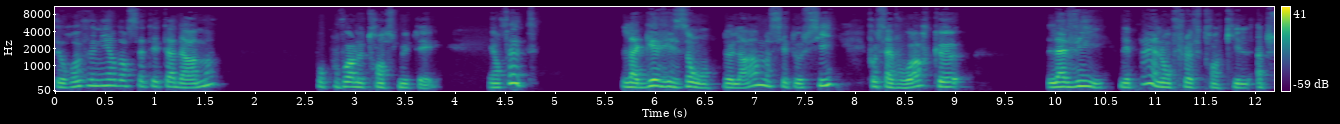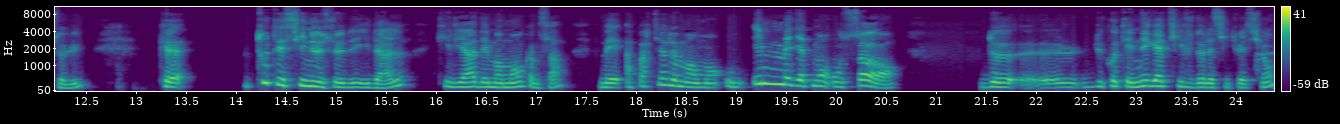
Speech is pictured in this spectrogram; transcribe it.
de revenir dans cet état d'âme pour pouvoir le transmuter. Et en fait, la guérison de l'âme, c'est aussi, il faut savoir que la vie n'est pas un long fleuve tranquille absolu, que tout est sinusoïdal, qu'il y a des moments comme ça, mais à partir du moment où immédiatement on sort de, euh, du côté négatif de la situation,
